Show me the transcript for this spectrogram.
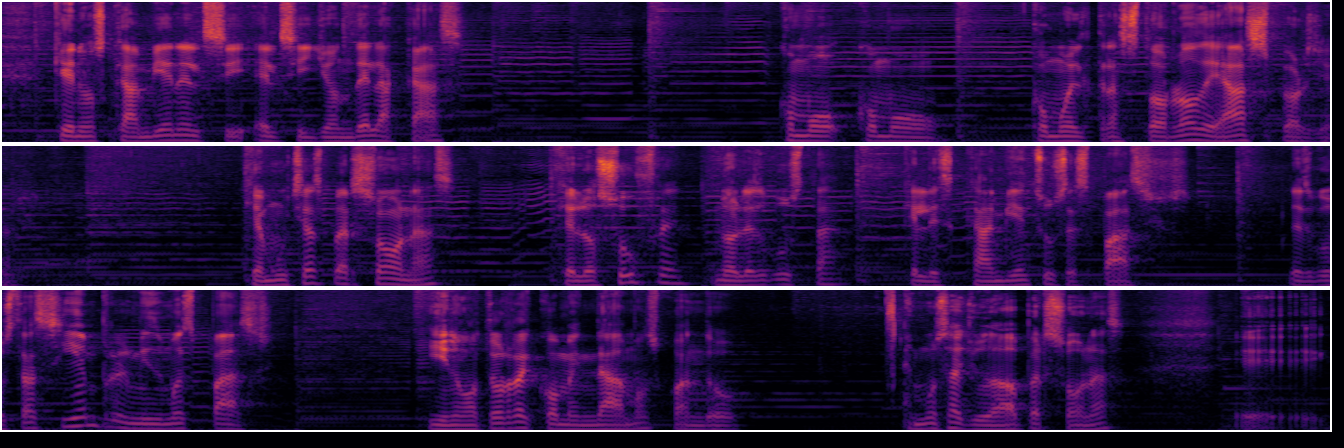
que nos cambien el, sillón de la casa. Como el trastorno de Asperger, que muchas personas que lo sufren no les gusta que les cambien sus espacios. Les gusta siempre el mismo espacio. Y nosotros recomendamos cuando hemos ayudado a personas eh,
